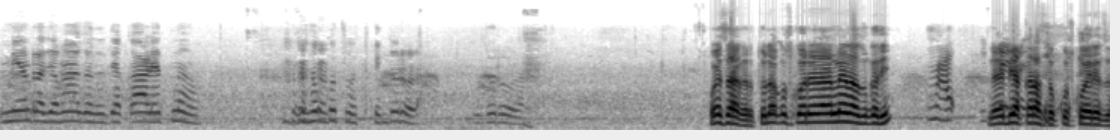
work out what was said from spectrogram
मेन राजा माग त्या काळ्यात ना. नकोच होते दुरुळा. दुरुळा. होय सागर तुला कुसकोऱ्या लागला नाही ना अजून कधी? नाही. बेकार असतं कुसकोऱ्याचं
